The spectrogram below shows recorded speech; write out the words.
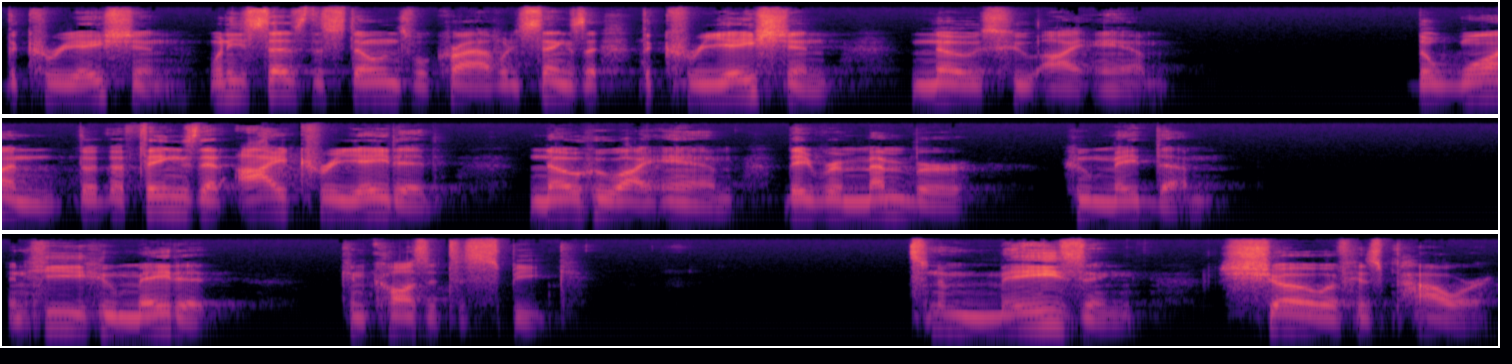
The creation, when he says the stones will cry out, what he's saying is that the creation knows who I am. The one, the, the things that I created know who I am. They remember who made them. And he who made it can cause it to speak. It's an amazing show of his power.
